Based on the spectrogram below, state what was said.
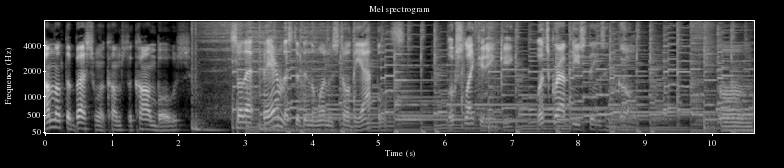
I'm not the best when it comes to combos. So that bear must have been the one who stole the apples. Looks like it, Inky. Let's grab these things and go. Um,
